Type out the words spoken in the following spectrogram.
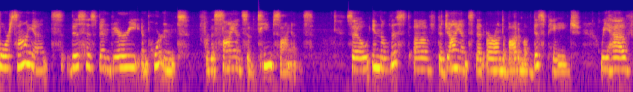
for science, this has been very important for the science of team science. So, in the list of the giants that are on the bottom of this page, we have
